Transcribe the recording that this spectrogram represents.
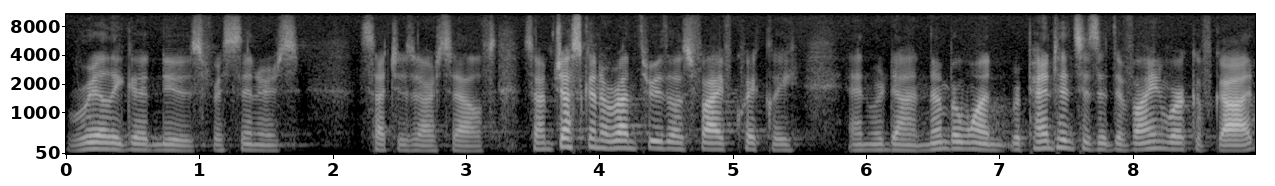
really good news for sinners such as ourselves. So I'm just going to run through those five quickly and we're done. Number one, repentance is a divine work of God.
